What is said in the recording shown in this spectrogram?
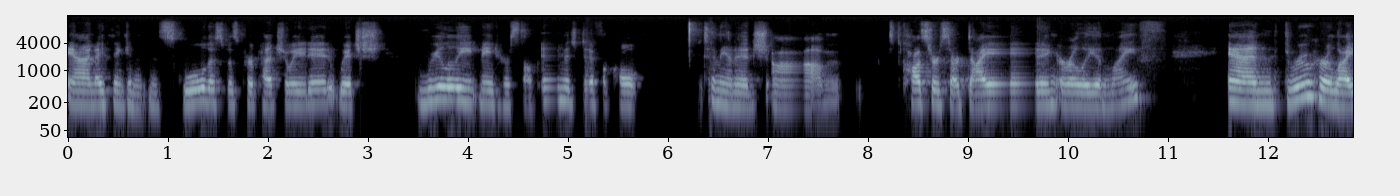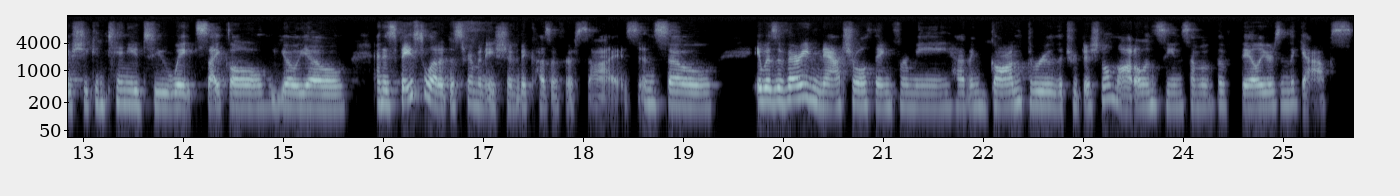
and i think in, in school this was perpetuated which really made her self-image difficult to manage um, caused her to start dieting early in life and through her life, she continued to weight cycle, yo yo, and has faced a lot of discrimination because of her size. And so it was a very natural thing for me, having gone through the traditional model and seen some of the failures and the gaps,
